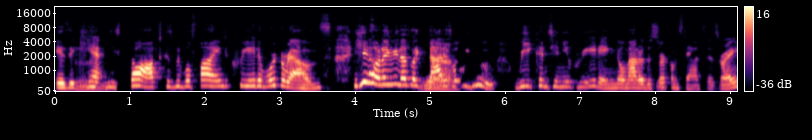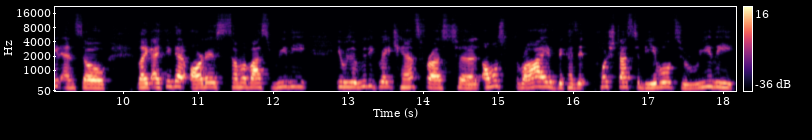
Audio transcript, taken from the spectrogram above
is it can't be stopped because we will find creative workarounds. You know what I mean? That's like that is what we do. We continue creating no matter the circumstances, right? And so like I think that artists, some of us really it was a really great chance for us to almost thrive because it pushed us to be able to really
